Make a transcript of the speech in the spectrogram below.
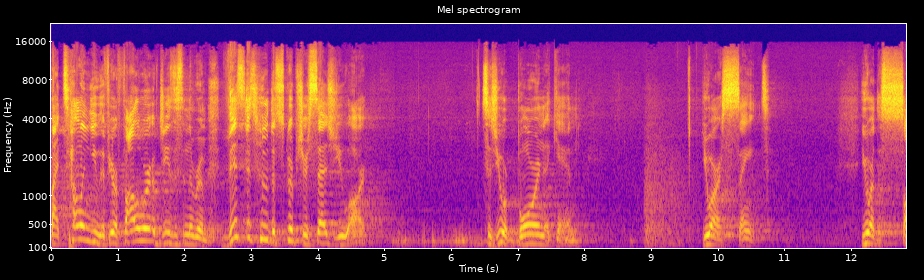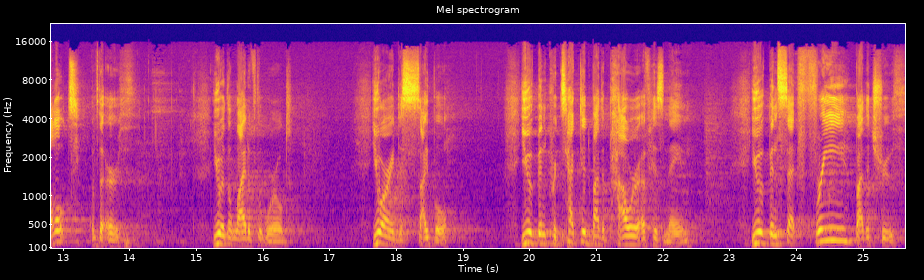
by telling you, if you're a follower of Jesus in the room, this is who the scripture says you are. It says, You are born again. You are a saint. You are the salt of the earth. You are the light of the world. You are a disciple. You have been protected by the power of his name. You have been set free by the truth.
